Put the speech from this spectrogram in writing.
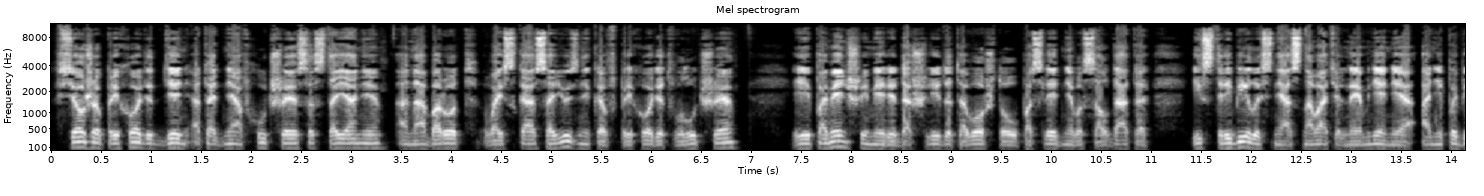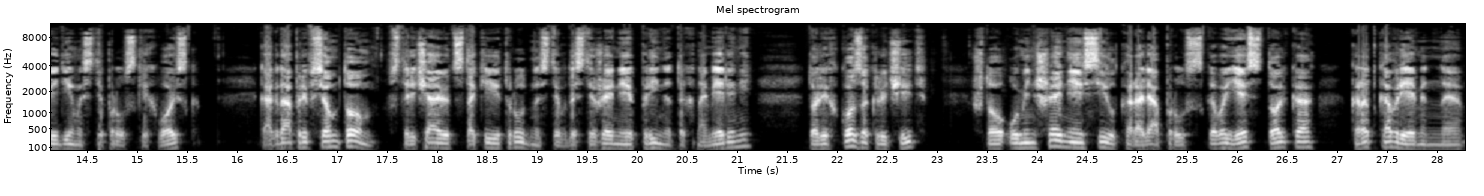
все же приходят день ото дня в худшее состояние, а наоборот, войска союзников приходят в лучшее, и по меньшей мере дошли до того, что у последнего солдата истребилось неосновательное мнение о непобедимости прусских войск, когда при всем том встречаются такие трудности в достижении принятых намерений, то легко заключить, что уменьшение сил короля прусского есть только кратковременное,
